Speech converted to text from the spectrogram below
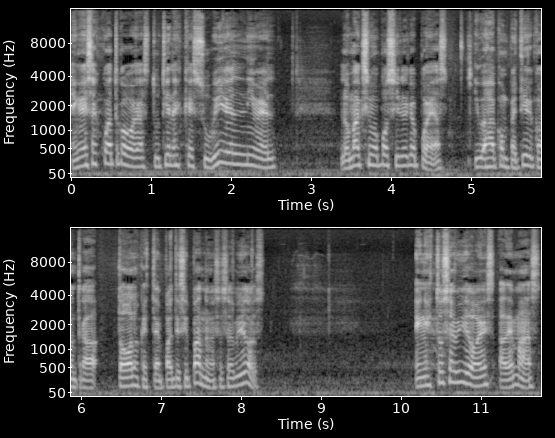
En esas 4 horas tú tienes que subir el nivel lo máximo posible que puedas y vas a competir contra todos los que estén participando en ese servidor. En estos servidores, además,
